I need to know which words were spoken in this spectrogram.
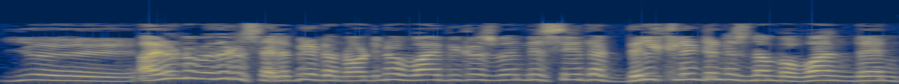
Yeah, I don't know whether to celebrate or not. You know why? Because when they say that Bill Clinton is number one, then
